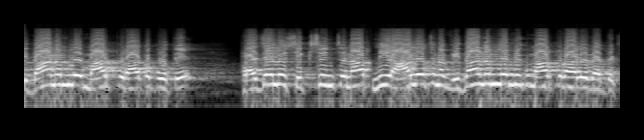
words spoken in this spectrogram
విధానంలో మార్పు రాకపోతే ప్రజలు శిక్షించిన మీ ఆలోచన విధానంలో మీకు మార్పు రాలేదు అధ్యక్ష.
